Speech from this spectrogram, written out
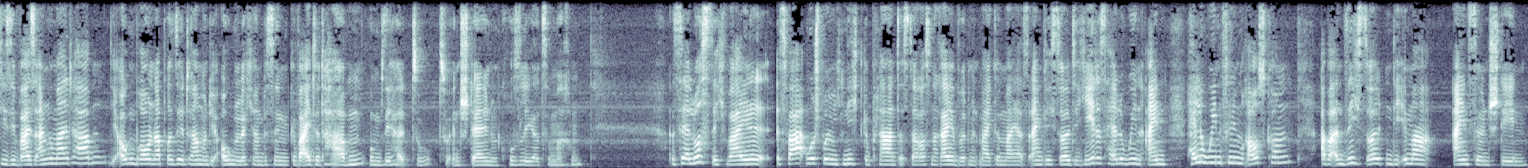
die sie weiß angemalt haben, die Augenbrauen abrasiert haben und die Augenlöcher ein bisschen geweitet haben, um sie halt so zu entstellen und gruseliger zu machen. Das ist sehr lustig, weil es war ursprünglich nicht geplant, dass daraus eine Reihe wird mit Michael Myers. Eigentlich sollte jedes Halloween ein Halloween-Film rauskommen, aber an sich sollten die immer einzeln stehen.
